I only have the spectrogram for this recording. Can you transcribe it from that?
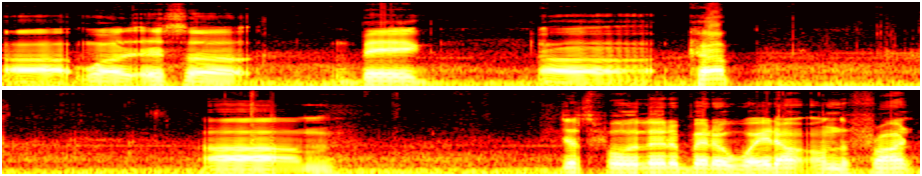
Uh, well, it's a big uh, cup. Um, just for a little bit of weight on, on the front.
